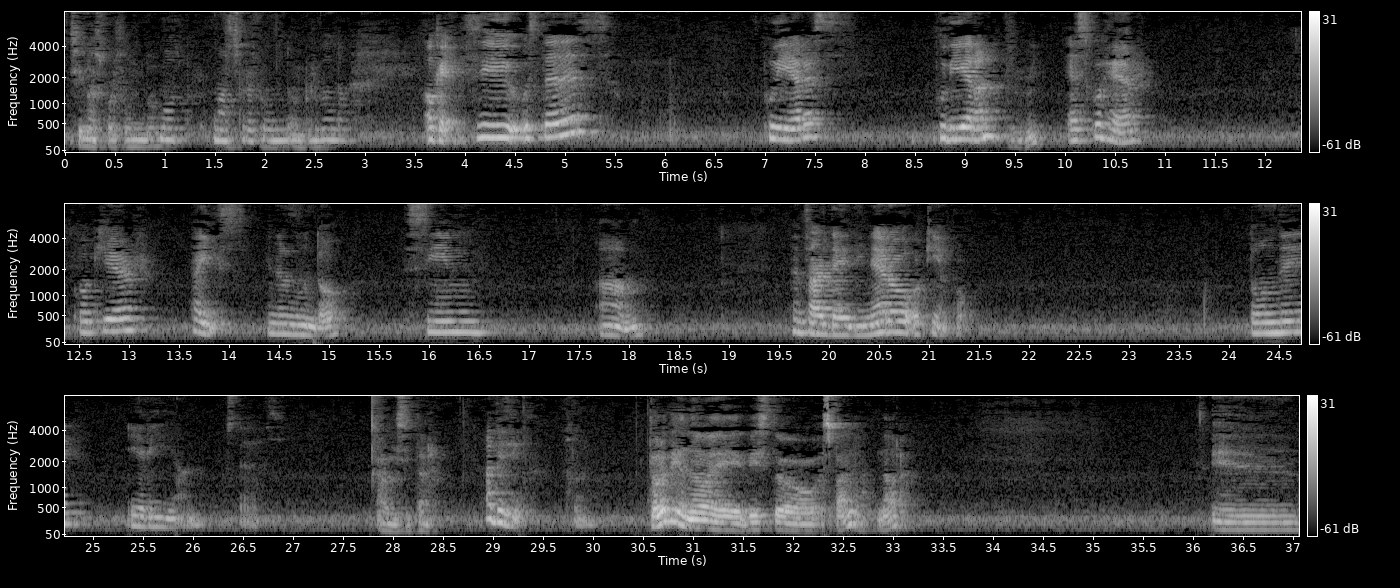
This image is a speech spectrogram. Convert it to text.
Sí, más profundo. más, más profundo, profundo. Ok, si ustedes pudieras, pudieran Ujú. escoger cualquier país en el mundo sin um, pensar de dinero o tiempo, ¿dónde irían ustedes? A visitar. A visitar. Todavía no he visto España, nada. Eh,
